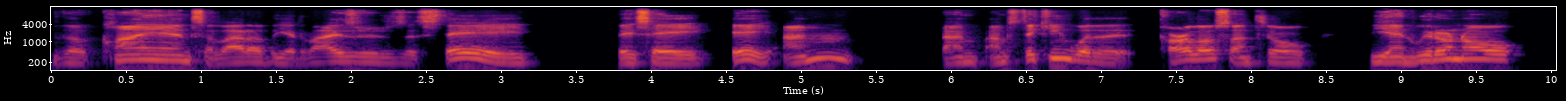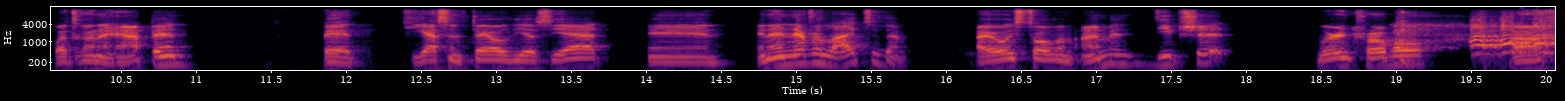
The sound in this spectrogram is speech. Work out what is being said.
the clients, a lot of the advisors that stayed, they say, "Hey, I'm I'm I'm sticking with it, Carlos until the end. We don't know what's going to happen, but he hasn't failed us yet." And and I never lied to them. I always told them, "I'm in deep shit. We're in trouble." uh,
